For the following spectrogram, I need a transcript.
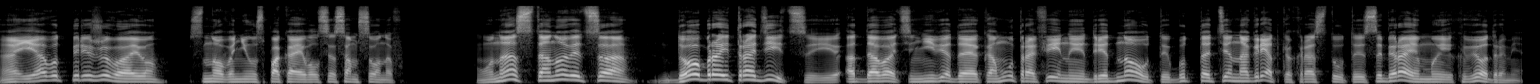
А я вот переживаю, снова не успокаивался Самсонов. У нас становится доброй традицией отдавать, не ведая кому, трофейные дредноуты, будто те на грядках растут, и собираем мы их ведрами.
